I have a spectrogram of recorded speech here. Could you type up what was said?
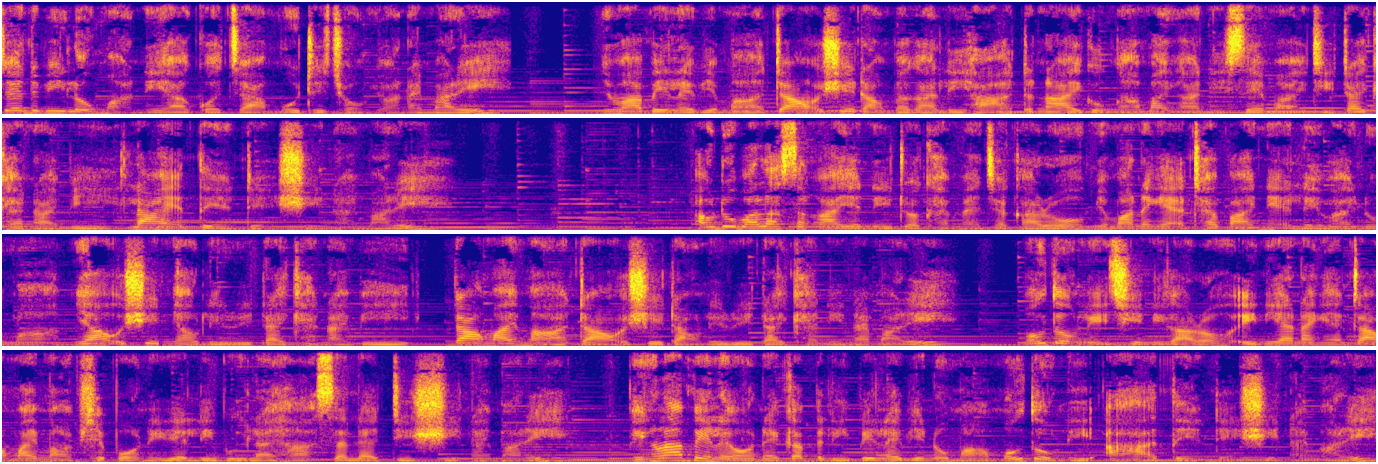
ကြံတပြည်လုံးမှာနေရာကွက်ကြားမိုးထစ်ချုံရွာနိုင်ပါတယ်။မြမပင်လယ်ပြင်မှာတောင်အရှိတောင်ဘက်ကလေဟာတနအီကို9မိုင်ကနေ10မိုင်အထိတိုက်ခတ်နိုင်ပြီးလှိုင်းအသင့်တင်ရှိနိုင်ပါတယ်။ အော်တိုဘာလ15ရက်နေ့အတွက်ခံမှန်းချက်ကတော့မြန်မာနိုင်ငံအထက်ပိုင်းနဲ့အလယ်ပိုင်းတို့မှာမြောက်အရှိမြောက်လေတွေတိုက်ခတ်နိုင်ပြီးတောင်ပိုင်းမှာတောင်အရှိတောင်လေတွေတိုက်ခတ်နေနိုင်ပါတယ်။မုတ်တုံလေအခြေအနေကတော့အိန္ဒိယနိုင်ငံတောင်ပိုင်းမှာဖြစ်ပေါ်နေတဲ့လေပွေလိုင်းဟာဆက်လက်တည်ရှိနိုင်ပါတယ်။ဘင်္ဂလားပင်လယ်အော်နဲ့ကပ်ပလီပင်လယ်ပြင်တို့မှာမုတ်တုံတွေအားအသင့်တင်ရှိနိုင်ပါတယ်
